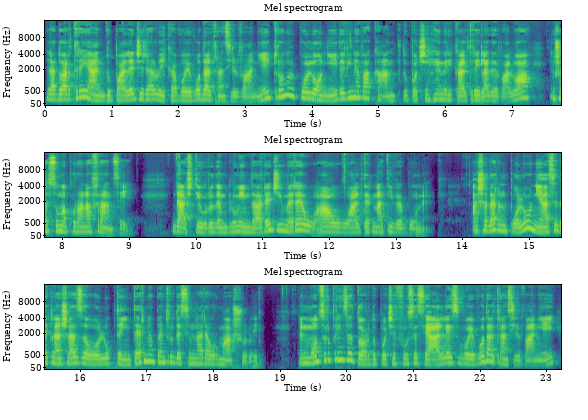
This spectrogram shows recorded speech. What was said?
La doar trei ani după alegerea lui ca voievod al Transilvaniei, tronul Poloniei devine vacant după ce Henric al III-lea de Valois își asumă coroana Franței. Da, știu, râdem, glumim, dar regii mereu au alternative bune. Așadar, în Polonia se declanșează o luptă internă pentru desemnarea urmașului. În mod surprinzător, după ce fusese ales voievod al Transilvaniei,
